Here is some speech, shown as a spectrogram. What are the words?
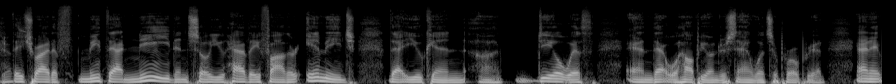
Yes. They try to f- meet that need, and so you have a father image that you can uh, deal with, and that will help you understand what's appropriate. And it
